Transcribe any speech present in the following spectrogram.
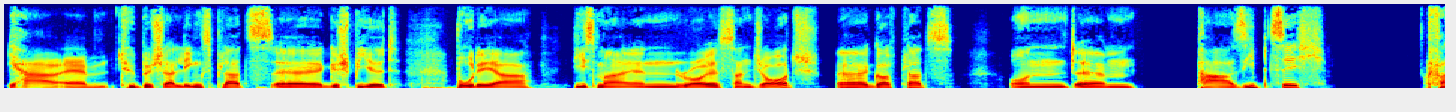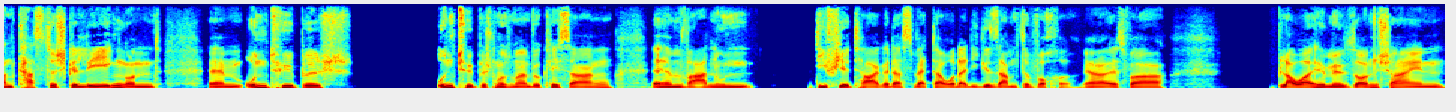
Ja, ähm, typischer Linksplatz äh, gespielt, wurde ja diesmal in Royal St. George äh, Golfplatz und ähm, Paar 70, fantastisch gelegen und ähm, untypisch untypisch, muss man wirklich sagen, ähm, war nun die vier Tage das Wetter oder die gesamte Woche. Ja, es war blauer Himmel, Sonnenschein,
